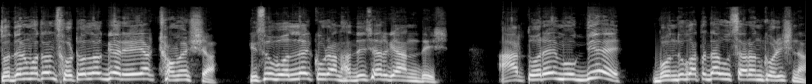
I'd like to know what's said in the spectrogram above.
তোদের মতন ছোট লোকদের এই এক সমস্যা। কিছু বললেই কোরআন, হাদিসের জ্ঞান দিস। আর তোর মুখ দিয়ে বন্ধু কথাটা উচ্চারণ করিস না।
